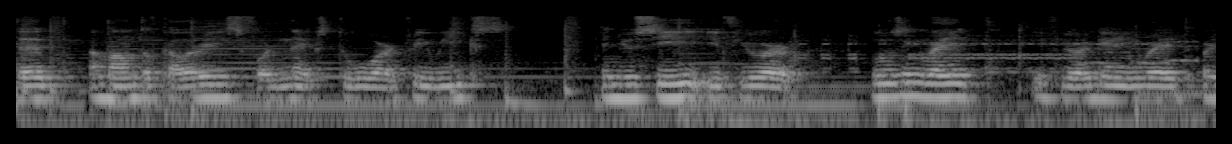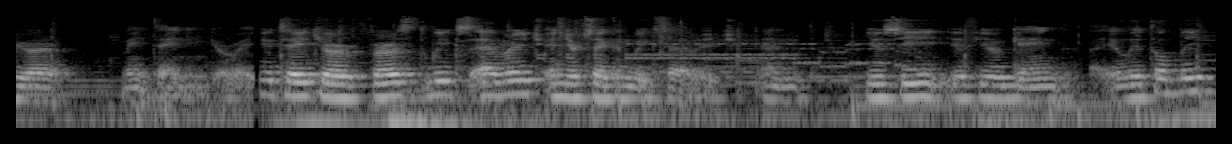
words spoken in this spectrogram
that amount of calories for the next two or three weeks and you see if you are losing weight, if you are gaining weight or you are maintaining your weight. You take your first week's average and your second week's average and you see if you gained a little bit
